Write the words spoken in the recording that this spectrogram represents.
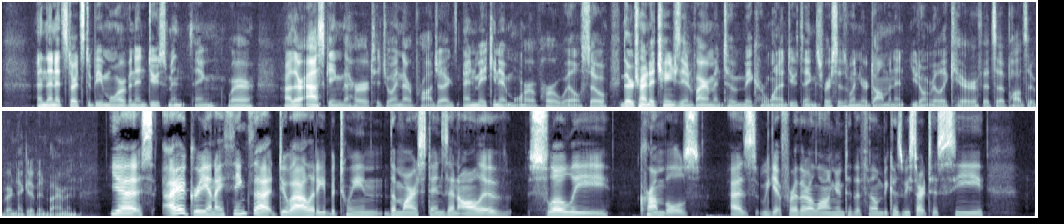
And then it starts to be more of an inducement thing where uh, they're asking the her to join their project and making it more of her will. So they're trying to change the environment to make her want to do things versus when you're dominant, you don't really care if it's a positive or negative environment. Yes, I agree. And I think that duality between the Marstons and Olive slowly crumbles as we get further along into the film because we start to see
